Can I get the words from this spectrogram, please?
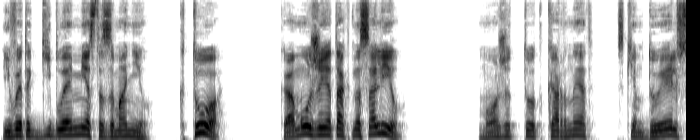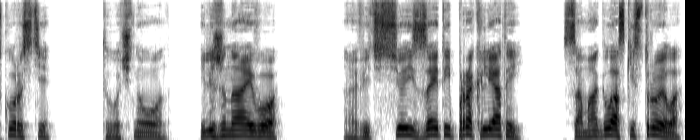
и в это гиблое место заманил. Кто? Кому же я так насолил? Может, тот Корнет, с кем дуэль в скорости? Точно он. Или жена его. А ведь все из-за этой проклятой. Сама глазки строила,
